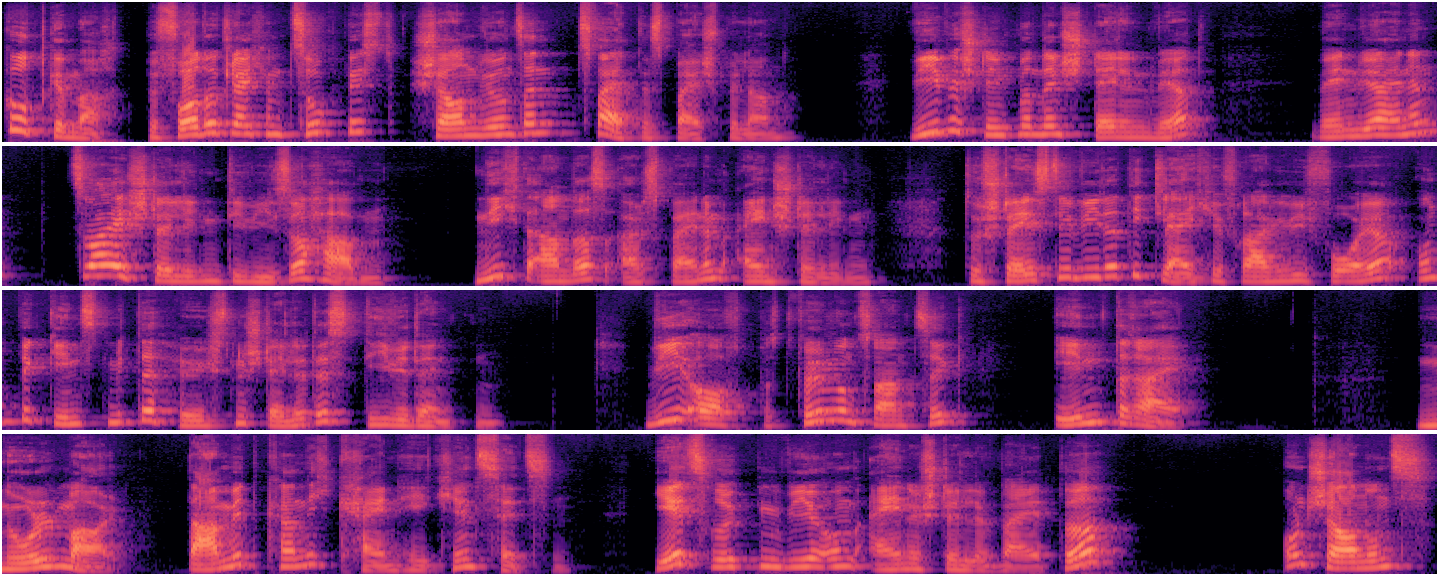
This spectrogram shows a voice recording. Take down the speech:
Gut gemacht. Bevor du gleich im Zug bist, schauen wir uns ein zweites Beispiel an. Wie bestimmt man den Stellenwert, wenn wir einen zweistelligen Divisor haben. Nicht anders als bei einem einstelligen. Du stellst dir wieder die gleiche Frage wie vorher und beginnst mit der höchsten Stelle des Dividenden. Wie oft passt 25 in 3? 0 mal. Damit kann ich kein Häkchen setzen. Jetzt rücken wir um eine Stelle weiter und schauen uns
